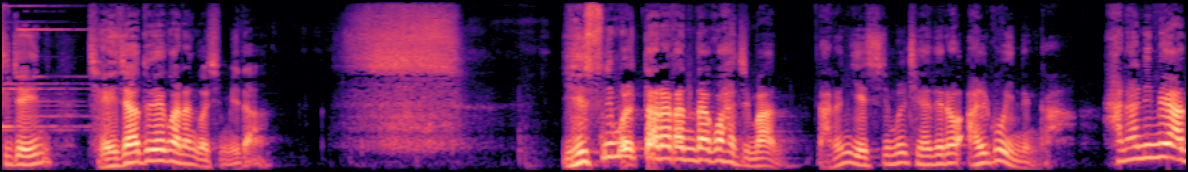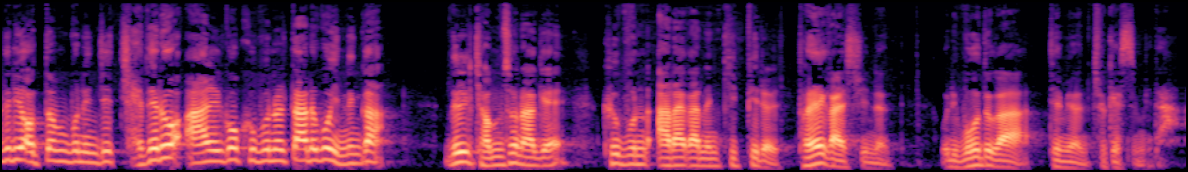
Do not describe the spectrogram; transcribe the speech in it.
주제인 제자도에 관한 것입니다. 예수님을 따라간다고 하지만 나는 예수님을 제대로 알고 있는가? 하나님의 아들이 어떤 분인지 제대로 알고 그분을 따르고 있는가? 늘 겸손하게 그분 알아가는 깊이를 더해갈 수 있는 우리 모두가 되면 좋겠습니다.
